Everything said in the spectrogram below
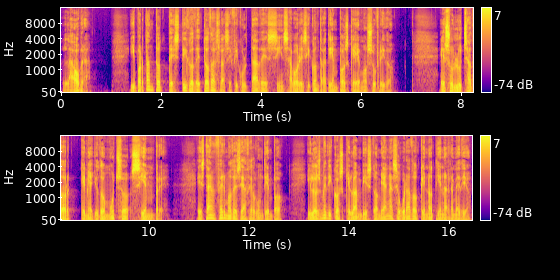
la obra, y por tanto testigo de todas las dificultades, sinsabores y contratiempos que hemos sufrido. Es un luchador que me ayudó mucho siempre. Está enfermo desde hace algún tiempo, y los médicos que lo han visto me han asegurado que no tiene remedio.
